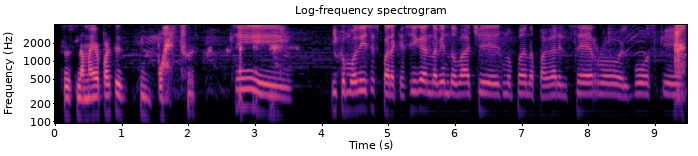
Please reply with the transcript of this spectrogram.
entonces la mayor parte es de impuestos. Sí. Y como dices, para que sigan habiendo baches, no puedan apagar el cerro, el bosque.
